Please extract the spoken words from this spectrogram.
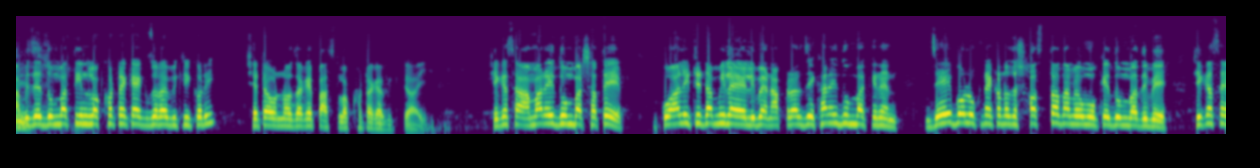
আমি যে দুম্বা তিন লক্ষ টাকা এক জোড়া বিক্রি করি সেটা অন্য জায়গায় পাঁচ লক্ষ টাকা বিক্রি হয়। ঠিক আছে আমার এই দুম্বার সাথে কোয়ালিটিটা মিলাই নেবেন। আপনারা যেখানেই দুম্বা কিনেন যেই বলুক না কেন যে সস্তা দামে উমুকে দুম্বা দিবে ঠিক আছে?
